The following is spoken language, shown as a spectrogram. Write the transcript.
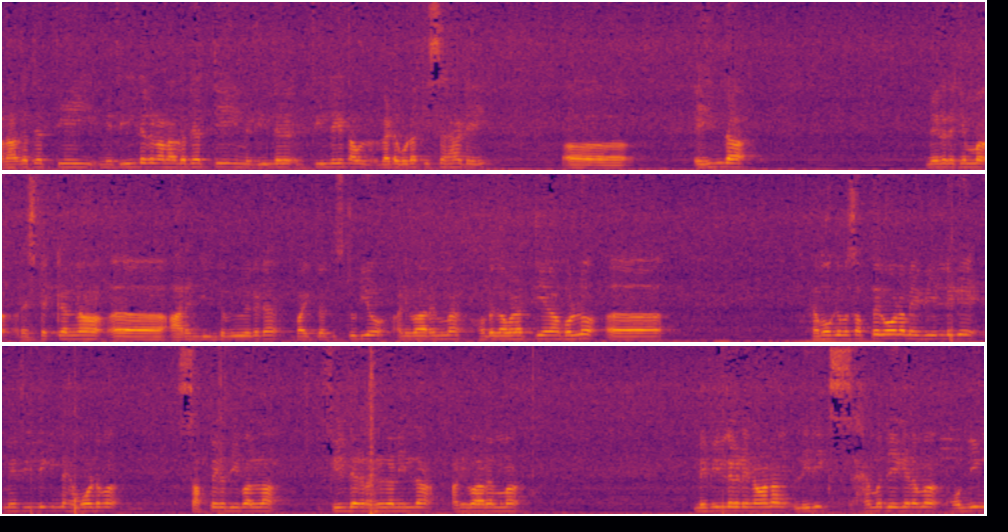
අනාගතයක් තියෙයි මේ ෆීල්ඩ් එකට අනාගතයක් තියෙයි මේ ෆීල්ඩ් එක ෆීල්ඩ් එකේ තව වැඩ ගොඩක් ඉස්සරහට එයි. ඒ හින්දා මේකට එකෙන්ම රෙස්පෙක්ට් කරනවා R&D ඉන්ටර්විව් එකට වයිට් වර්ක් ස්ටුඩියෝ අනිවාර්යෙන්ම හොඳ ගමනක් තියෙනවා කොල්ලෝ. හැමෝගෙම සප් එක ඕන මේ ෆීල්ඩ් එකේ මේ ෆීල්ඩ් එකේ ඉන්න හැමෝටම සප් එක දීපල්ලා ෆීල්ඩ් එක රැකගනින්න අනිවාර්යෙන්ම මේ ෆිල්ඩ් එකට එනවා නම් ලිරික්ස් හැම දෙයකම හොඳින්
